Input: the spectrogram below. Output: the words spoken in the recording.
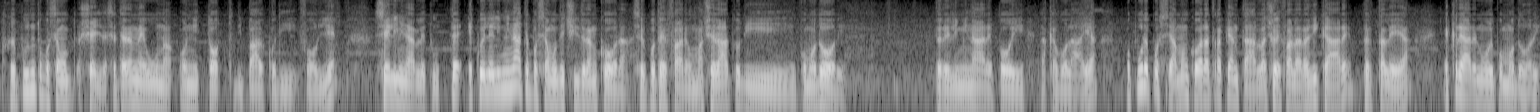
A quel punto possiamo scegliere se tenerne una ogni tot di palco di foglie, se eliminarle tutte e quelle eliminate possiamo decidere ancora se poter fare un macerato di pomodori per eliminare poi la cavolaia oppure possiamo ancora trapiantarla, cioè farla radicare per talea e creare nuovi pomodori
